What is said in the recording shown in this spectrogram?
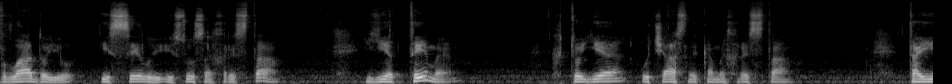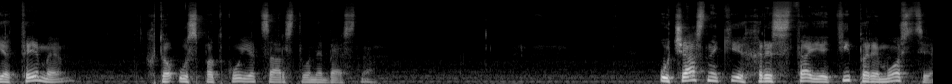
владою і силою Ісуса Христа, є тими, хто є учасниками Христа, та є тими, хто успадкує Царство Небесне. Учасники Христа є ті переможці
